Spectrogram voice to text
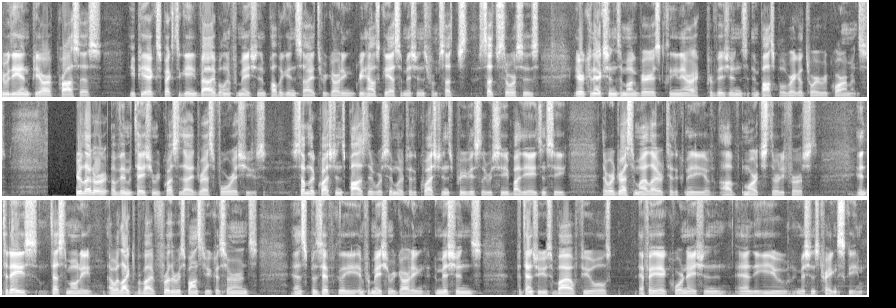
Through the NPR process, EPA expects to gain valuable information and public insights regarding greenhouse gas emissions from such, such sources, air connections among various Clean Air Act provisions, and possible regulatory requirements. Your letter of invitation requested I address four issues. Some of the questions posited were similar to the questions previously received by the agency that were addressed in my letter to the committee of, of March 31st. In today's testimony, I would like to provide further response to your concerns and specifically information regarding emissions, potential use of biofuels, FAA coordination, and the EU emissions trading scheme.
